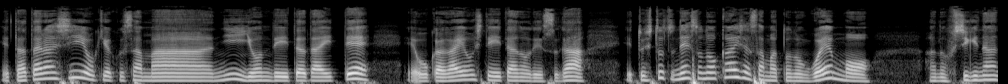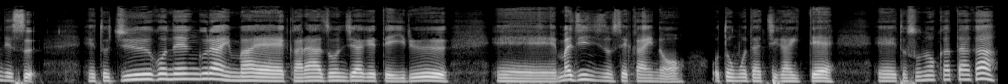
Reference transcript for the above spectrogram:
えっ、と、新しいお客様に呼んでいただいて、えお伺いをしていたのですが、えっ、と、一つね、その会社様とのご縁も、あの、不思議なんです。えっ、と、15年ぐらい前から存じ上げている、えー、まあ、人事の世界のお友達がいて、えっ、と、その方が、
